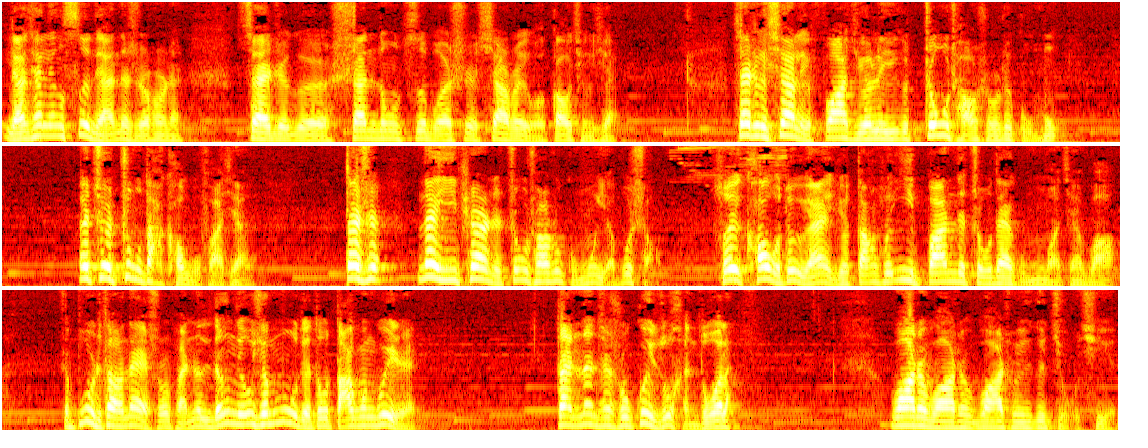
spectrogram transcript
两千零四年的时候呢，在这个山东淄博市下边有个高清县，在这个县里发掘了一个周朝时候的古墓，哎，这重大考古发现了。但是那一片的周朝时候古墓也不少，所以考古队员也就当做一般的周代古墓往前挖。这不知道那时候，反正能留下墓的都达官贵人，但那这时候贵族很多了。挖着挖着，挖出一个酒器来，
